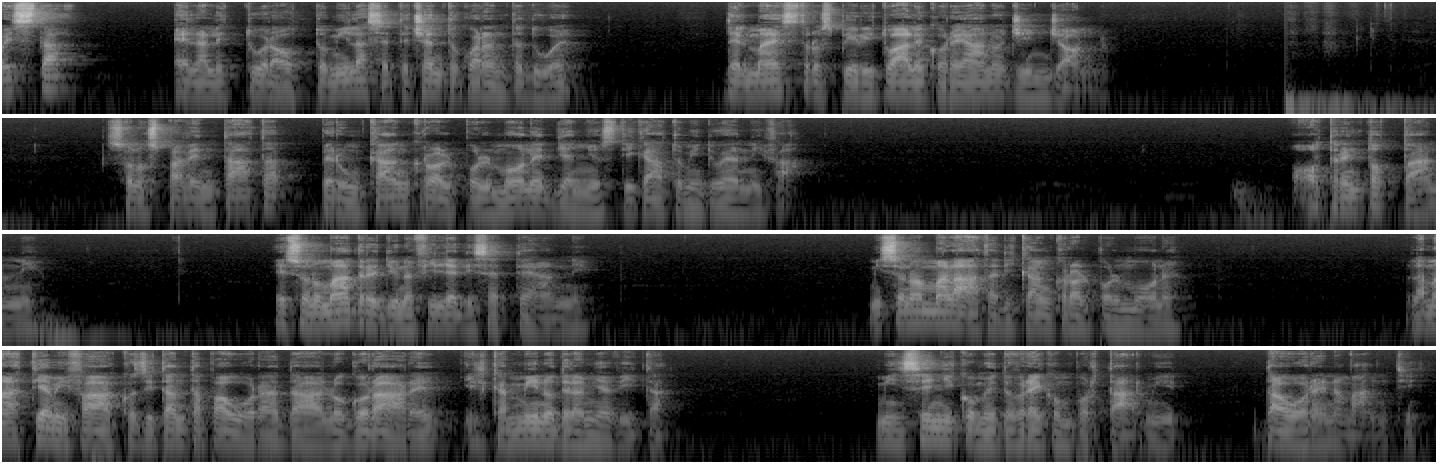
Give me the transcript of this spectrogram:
Questa è la lettura 8742 del maestro spirituale coreano Jin Jon. Sono spaventata per un cancro al polmone diagnosticatomi due anni fa. Ho 38 anni e sono madre di una figlia di 7 anni. Mi sono ammalata di cancro al polmone la malattia mi fa così tanta paura da logorare il cammino della mia vita. Mi insegni come dovrei comportarmi da ora in avanti.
